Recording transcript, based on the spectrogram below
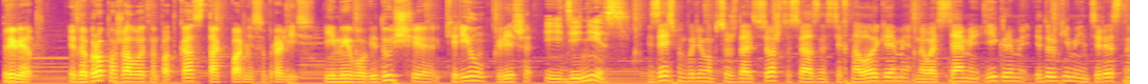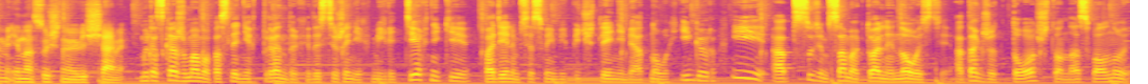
Привет! И добро пожаловать на подкаст «Так парни собрались». И мы его ведущие Кирилл, Гриша и Денис. Здесь мы будем обсуждать все, что связано с технологиями, новостями, играми и другими интересными и насущными вещами. Мы расскажем вам о последних трендах и достижениях в мире техники, поделимся своими впечатлениями от новых игр и обсудим самые актуальные новости, а также то, что нас волнует.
